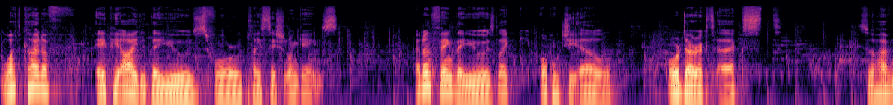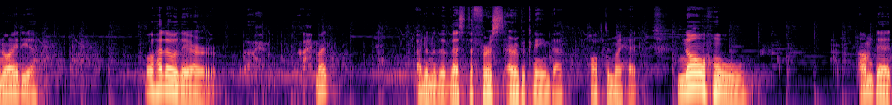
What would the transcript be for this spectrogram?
What kind of API did they use for PlayStation 1 games? I don't think they use like OpenGL or DirectX. So I have no idea. Oh, hello there, Ahmed. I don't know. That that's the first Arabic name that popped in my head. No, I'm dead.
